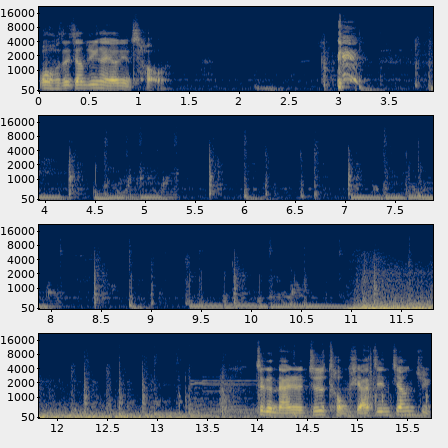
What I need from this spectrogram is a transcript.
哦，这将军还有点吵。这个男人就是统辖兼将军。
